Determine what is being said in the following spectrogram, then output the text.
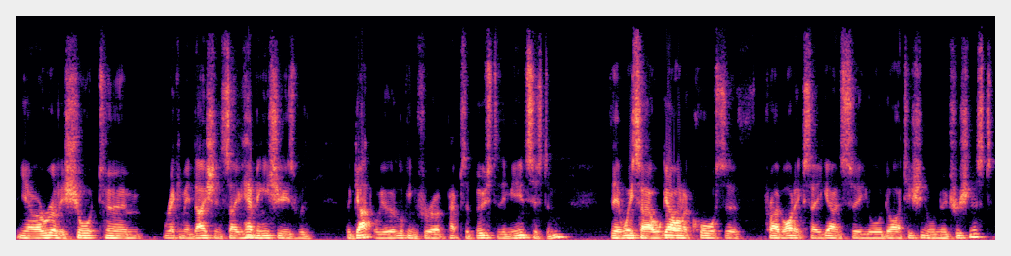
you know, are really short-term recommendations. So, you're having issues with the gut, or you're looking for a, perhaps a boost to the immune system, then we say, "We'll go on a course of probiotics." So, you go and see your dietitian or nutritionist,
